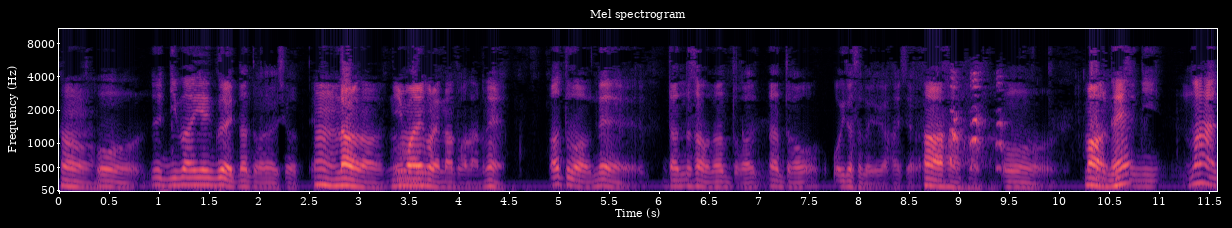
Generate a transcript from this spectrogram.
うん。うん。で、2万円ぐらいなんとかなるでしょ、だって。うん、なるなる。2万円ぐらいなんとかなるね。あとはね、旦那さんをなんとか、なんとか追い出せばいい話だかはいはいはい。ら。うん。まあね。別に、まあ、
